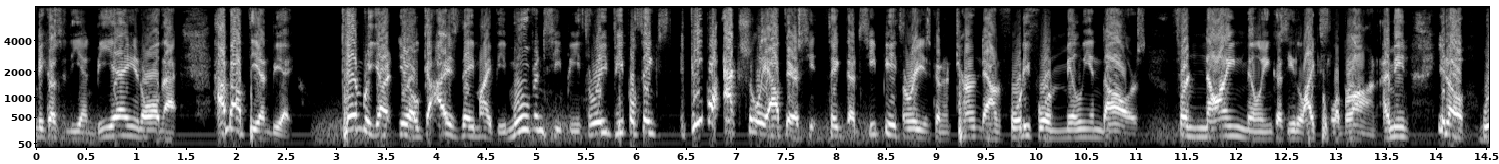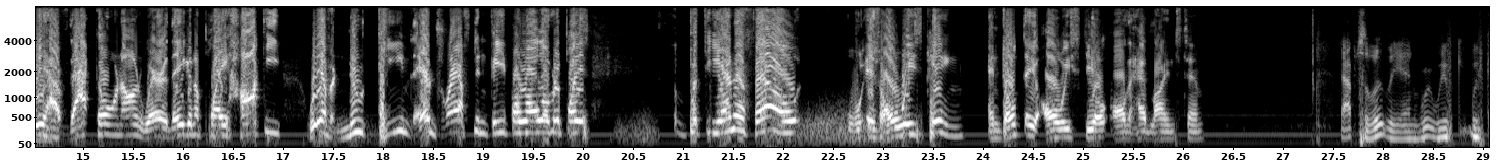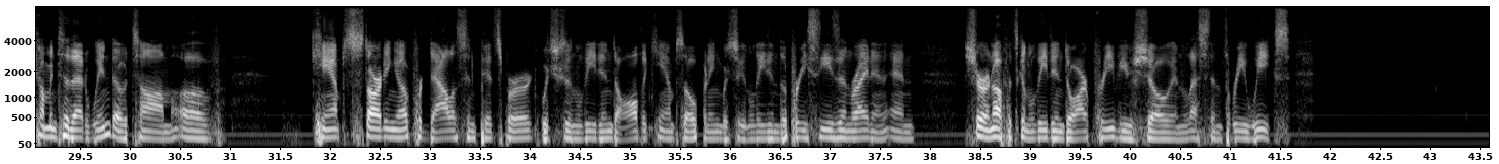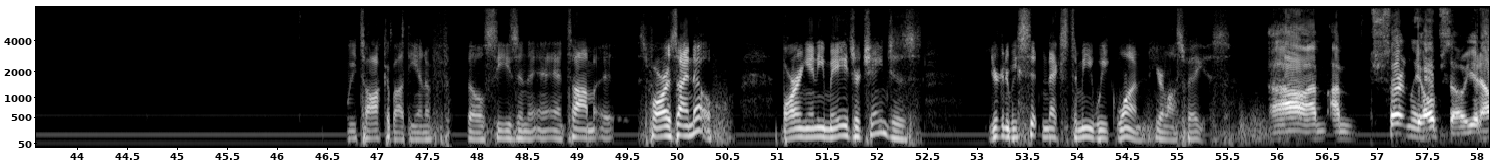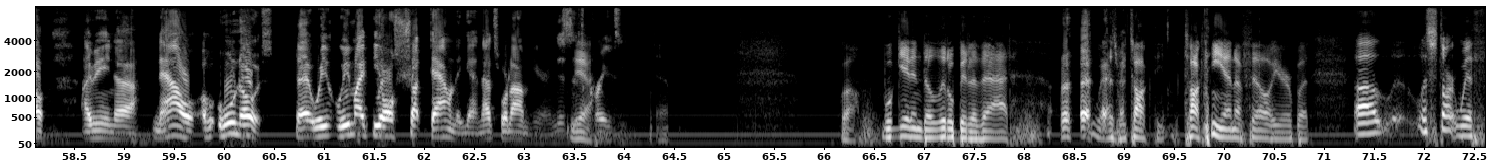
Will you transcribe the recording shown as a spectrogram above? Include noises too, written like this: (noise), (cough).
because of the NBA and all that. How about the NBA? Tim, we got you know guys. They might be moving CP3. People think people actually out there think that CP3 is going to turn down 44 million dollars for nine million because he likes LeBron. I mean, you know, we have that going on. Where are they going to play hockey? We have a new team. They're drafting people all over the place. But the NFL is always king, and don't they always steal all the headlines, Tim? Absolutely, and we've we've come into that window, Tom, of camps starting up for Dallas and Pittsburgh, which is going to lead into all the camps opening, which is going to lead into the preseason, right? And, and sure enough, it's going to lead into our preview show in less than three weeks. We talk about the NFL season, and, and Tom, as far as I know, barring any major changes, you're going to be sitting next to me week one here in Las Vegas. Oh, I'm, I'm certainly hope so. You know, I mean, uh, now who knows? That we, we might be all shut down again. That's what I'm hearing. This is Yeah. crazy. Well, we'll get into a little bit of that (laughs) as we talk the talk the NFL here, but uh, let's start with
